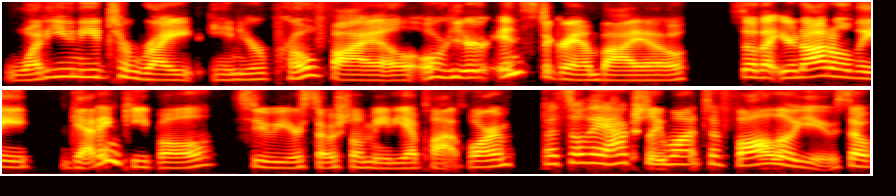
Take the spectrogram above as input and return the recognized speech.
what do you need to write in your profile or your Instagram bio so that you're not only getting people to your social media platform, but so they actually want to follow you. So,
